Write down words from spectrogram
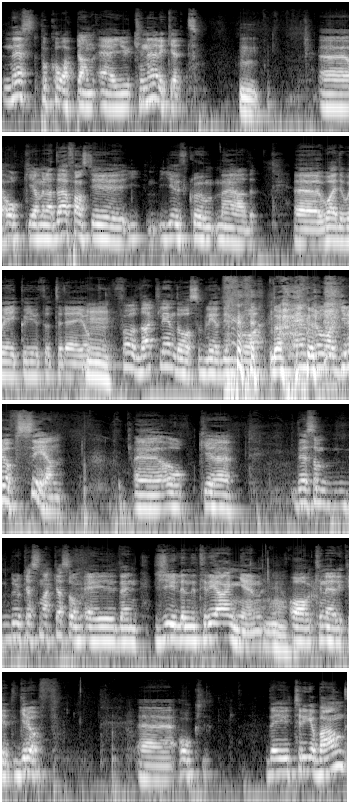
näst på kartan är ju Connecticut. Mm. Eh, och jag menar, där fanns det ju Youth Crew med eh, Wide Awake och Youth of Today. Och Mm. följaktligen då så blev det en bra, en bra gruppscen. Eh, och eh, det som brukar snackas om är ju den gyllene triangeln Mm. av Connecticut gruff. Eh, och det är ju tre band.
